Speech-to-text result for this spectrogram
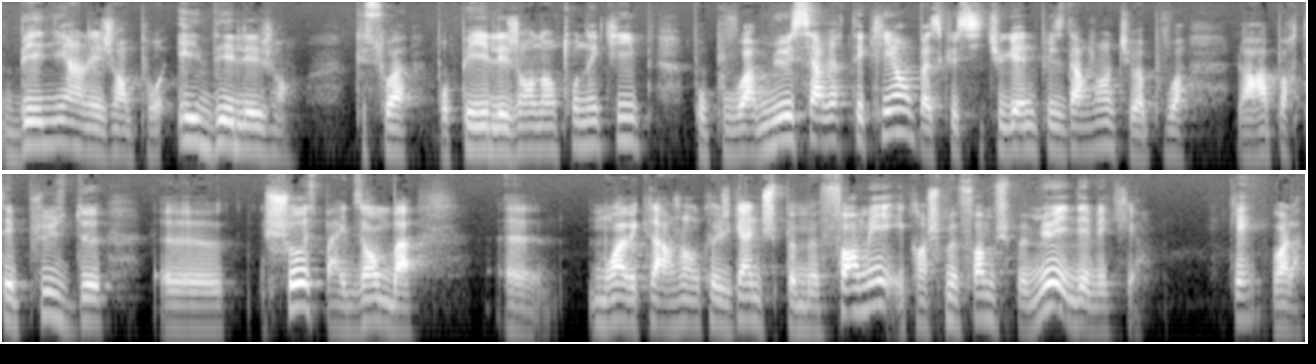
bénir les gens, pour aider les gens, que ce soit pour payer les gens dans ton équipe, pour pouvoir mieux servir tes clients, parce que si tu gagnes plus d'argent, tu vas pouvoir leur apporter plus de euh, choses. Par exemple, bah, euh, moi, avec l'argent que je gagne, je peux me former et quand je me forme, je peux mieux aider mes clients voilà.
